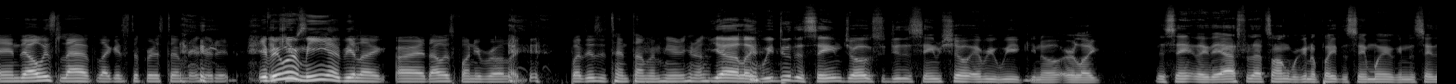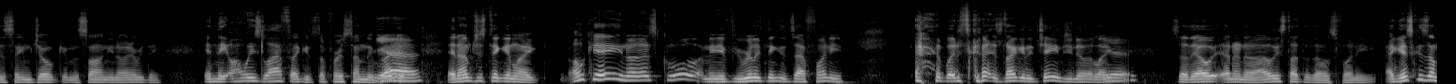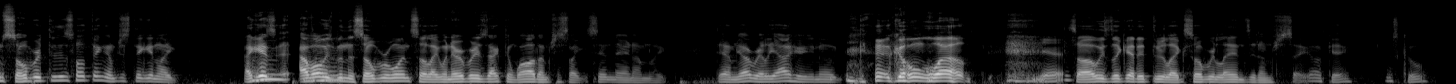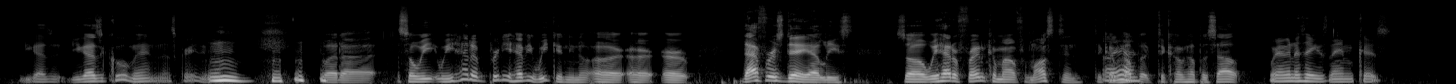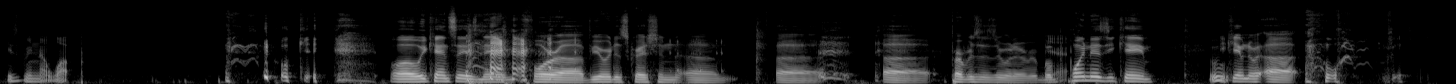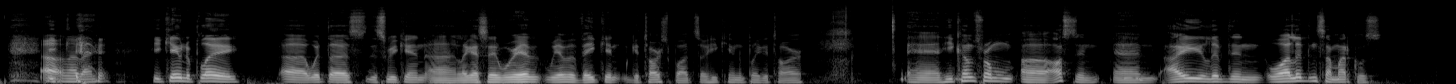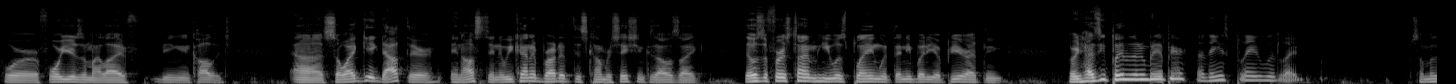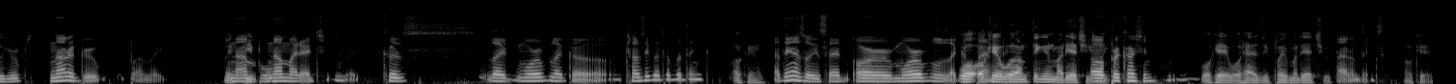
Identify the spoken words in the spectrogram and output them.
and they always laugh like it's the first time they heard it. If It it, were me, I'd be like, "All right, that was funny, bro." Like, but this is the tenth time I'm here, you know? yeah, like we do the same jokes, we do the same show every week, you know, or like the same like they ask for that song, we're gonna play it the same way, we're gonna say the same joke in the song, you know, and everything. And they always laugh like it's the first time they've heard it. And I'm just thinking like, okay, you know, that's cool. I mean, if you really think it's that funny, but it's it's not gonna change, you know, like yeah, so they always I don't know, I always thought that that was funny. I guess because I'm sober through this whole thing, I'm just thinking like, I guess Mhm, I've always mhm. been the sober one, so like when everybody's acting wild, I'm just like sitting there and I'm like, damn, y'all really out here, you know, going wild. yeah. So I always look at it through like sober lens, and I'm just like, okay, that's cool. You guys, are, you guys are cool, man. That's crazy. man." Mm. But uh, so we we had a pretty heavy weekend, you know, or or, or that first day at least. So we had a friend come out from Austin to Oh, come yeah. help to come help us out. We're not gonna say his name because he's been a wop. okay. Well, we can't say his name for uh, viewer discretion um, uh, uh, purposes or whatever. But Yeah. point is, he came. He came to. Uh, Oh, my bad. he came to play uh, with us this weekend. Uh, like I said, we have we have a vacant guitar spot, so he came to play guitar. And he comes from uh, Austin, and I lived in well, I lived in San Marcos for four years of my life, being in college. Uh, so I gigged out there in Austin, and we kind of brought up this conversation because I was like, that was the first time he was playing with anybody up here. I think, or has he played with anybody up here? I think he's played with like Some of the groups, not a group, but like, like not people. not mariachi, like, cause like more of like a classical type of thing. Okay. I think that's what he said, or more of like. a well, okay. thing. Well, I'm thinking mariachi. oh, like- percussion. okay. Well, has he played mariachi with? I don't think so. Okay.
